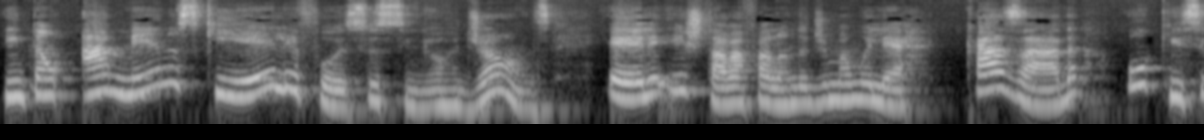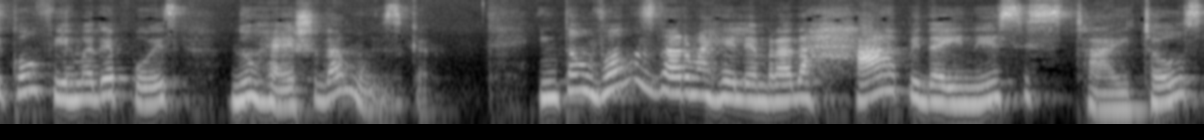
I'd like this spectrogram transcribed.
Então, a menos que ele fosse o Sr. Jones, ele estava falando de uma mulher casada, o que se confirma depois no resto da música. Então vamos dar uma relembrada rápida aí nesses titles,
